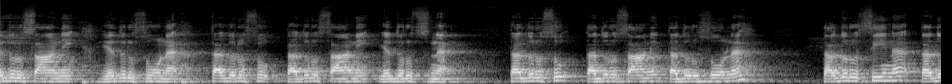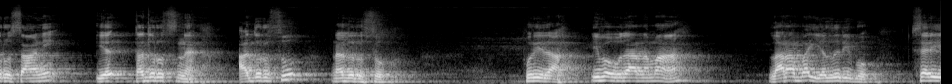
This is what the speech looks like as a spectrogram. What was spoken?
எதுருசாணி எதுருசூன ததுருசு ததுருசாணி எதுருஸ்ன ததுருசு ததுருசாணி ததுருசூன ததுருசீன ததுருசாணி எ ததுருஸ்ன. அதுருசு நதுருசு. புரியுதா? இப்போ உதாரணமாக லரப எலுரிபு சரி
